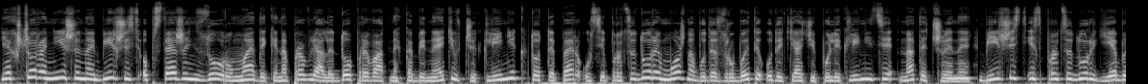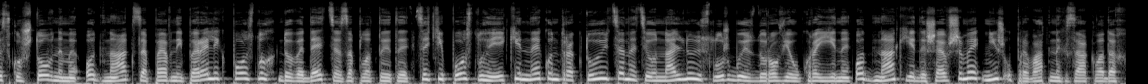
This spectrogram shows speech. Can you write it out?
Якщо раніше на більшість обстежень зору медики направляли до приватних кабінетів чи клінік, то тепер усі процедури можна буде зробити у дитячій поліклініці на тичини. Більшість із процедур є безкоштовними, однак за певний перелік послуг доведеться заплатити. Це ті послуги, які не контрактуються Національною службою здоров'я України, однак є дешевшими ніж у приватних закладах.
